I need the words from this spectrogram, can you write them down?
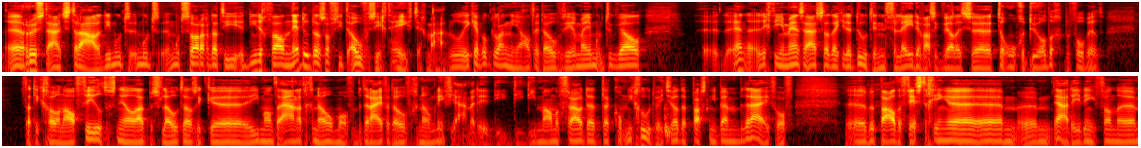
eh, rust uitstralen. Die moet, moet, moet zorgen dat hij in ieder geval net doet alsof hij het overzicht heeft, zeg maar. Ik bedoel, ik heb ook lang niet altijd overzicht, maar je moet natuurlijk wel uh, richting je mensen uitstellen dat je dat doet. In het verleden was ik wel eens uh, te ongeduldig, bijvoorbeeld. Dat ik gewoon al veel te snel had besloten als ik iemand aan had genomen of een bedrijf had overgenomen. Denk van ja, maar die, die, die, man of vrouw, dat, dat komt niet goed, weet je wel. Dat past niet bij mijn bedrijf. Of bepaalde vestigingen, um, ja, dat je denkt van ehm,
